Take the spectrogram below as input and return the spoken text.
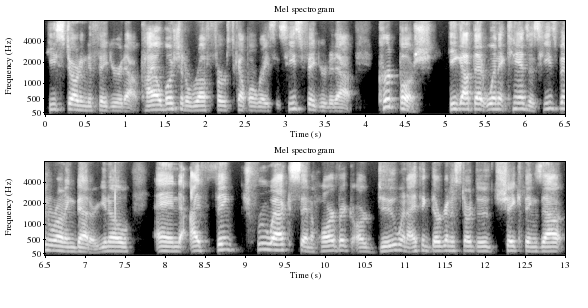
He's starting to figure it out. Kyle Busch had a rough first couple races. He's figured it out. Kurt Busch, he got that win at Kansas. He's been running better, you know. And I think Truex and Harvick are due, and I think they're going to start to shake things out.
